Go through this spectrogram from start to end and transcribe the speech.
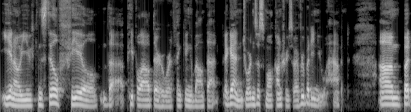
You know, you can still feel the people out there who are thinking about that. Again, Jordan's a small country, so everybody knew what happened. Um, but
